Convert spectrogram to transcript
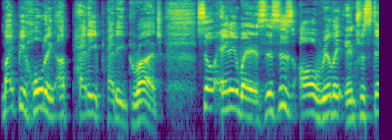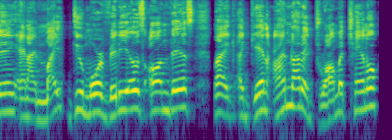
might be holding a petty, petty grudge. So anyways, this is all really interesting, and I might do more videos on this. Like, again, I'm not a drama channel,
